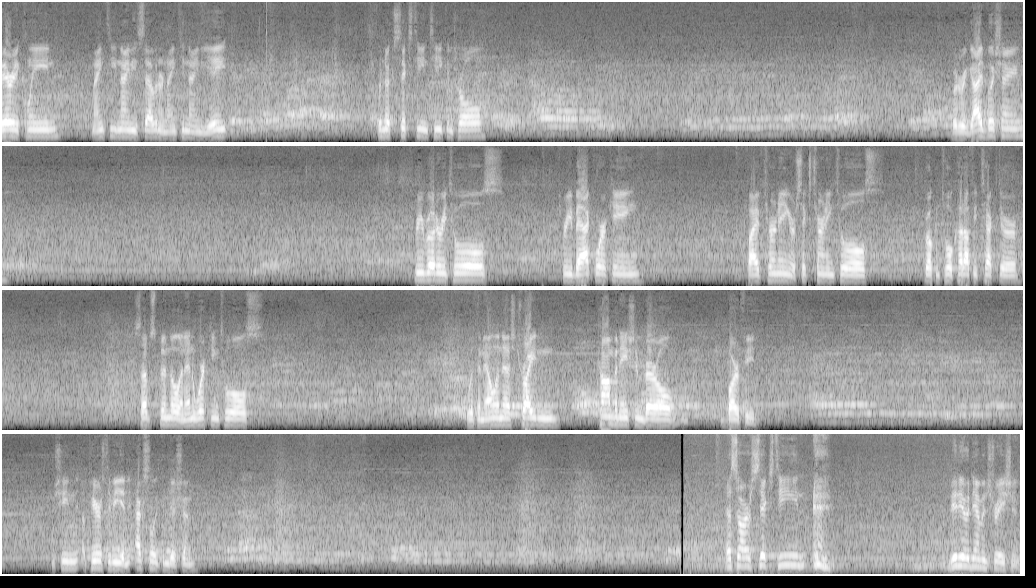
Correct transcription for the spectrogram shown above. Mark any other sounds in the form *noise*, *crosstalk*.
Very clean, 1997 or 1998. Fanuc 16T control. Rotary guide bushing. Three rotary tools, three back working, five turning or six turning tools, broken tool cutoff detector, sub spindle and end working tools with an LNS Tryton combination barrel bar feed. Machine appears to be in excellent condition. SR16 *clears throat* video demonstration.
